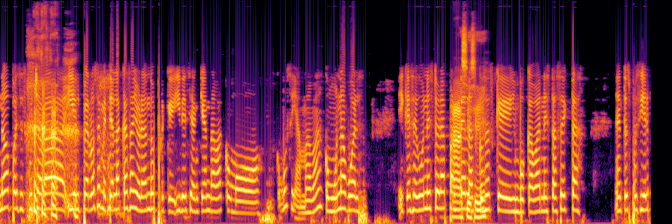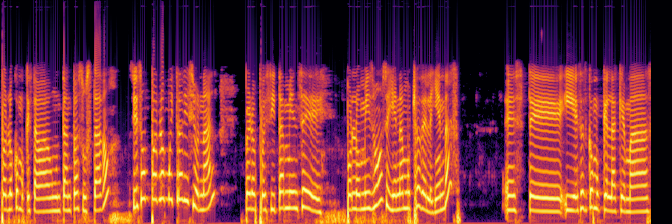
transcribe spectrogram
No, pues escuchaba y el perro se metía a la casa llorando porque y decían que andaba como, ¿cómo se llamaba? Como un abuel. Y que según esto era parte Ah, de sí, las sí. cosas que invocaban esta secta. Entonces, pues sí, el pueblo como que estaba un tanto asustado. Sí, es un pueblo muy tradicional, pero pues sí también se, por lo mismo, se llena mucho de leyendas. Este, y esa es como que la que más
